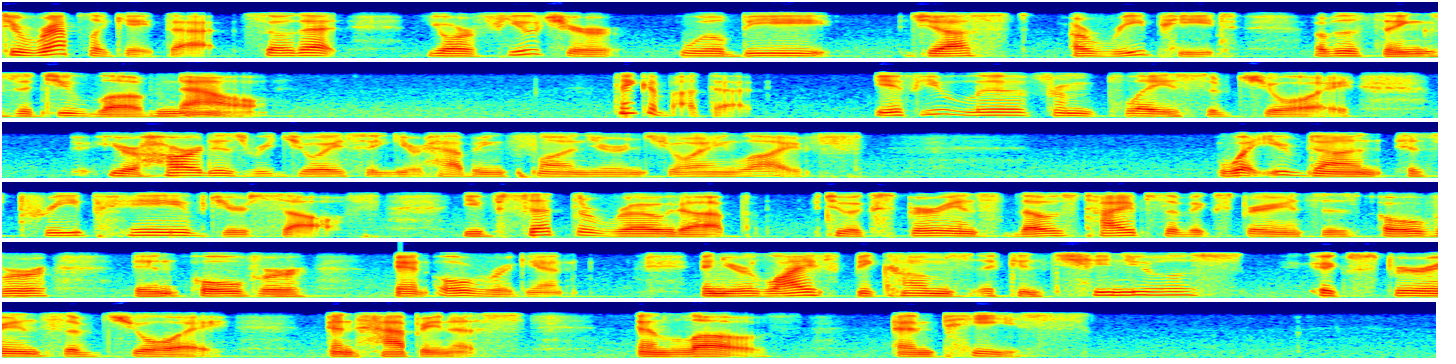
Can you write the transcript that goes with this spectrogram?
to replicate that so that your future will be just a repeat of the things that you love now. Think about that. If you live from a place of joy, your heart is rejoicing, you're having fun, you're enjoying life. What you've done is pre paved yourself. You've set the road up to experience those types of experiences over and over and over again. And your life becomes a continuous experience of joy and happiness and love and peace.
